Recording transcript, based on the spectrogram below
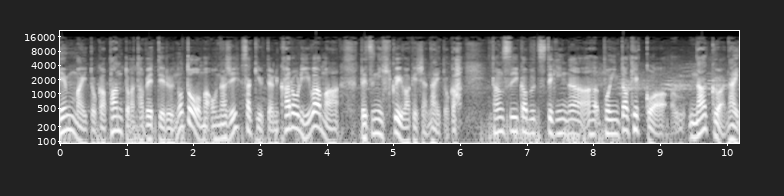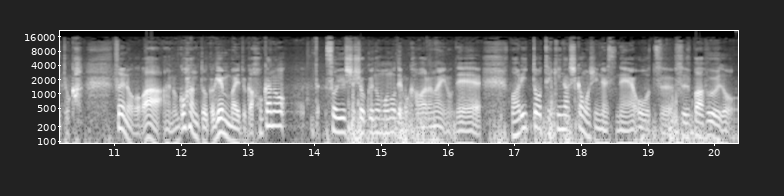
玄米とかパンとか食べてるのと、まあ、同じ？さっき言ったようにカロリーはまあ、別に低いわけじゃないとか、炭水化物的なポイントは結構なくはないとか、そういうのは、あの、ご飯とか玄米とか他のそういう主食のものでも変わらないので、割と敵なしかもしれないですね、オーツ。スーパーフード、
